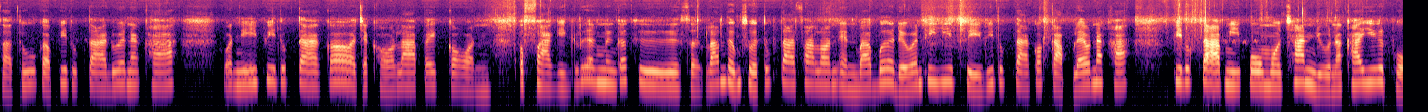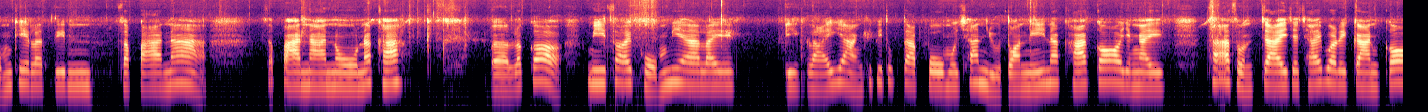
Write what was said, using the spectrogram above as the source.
สาธุกับพี่ตุ๊กตาด้วยนะคะ วันนี้พี่ตุ๊กตาก็จะขอลาไปก่อนฝากอีกเรื่องหนึ่งก็คือร้านเสริมสวยตุ๊กตาซาลอนแอนด์บาร์เบอร์เดี๋ยววันที่ 24 พี่ตุ๊กตาก็กลับแล้วนะคะ พี่ตุ๊กตามีโปรโมชั่นอยู่นะคะ ยืดผมเคราตินสปาหน้าสปานาโนนะคะแล้วก็มีซอยผมมีอะไร อีกหลายอย่างที่พี่ตุ๊กตาโปรโมชั่นอยู่ตอนนี้นะคะ ก็ยังไงถ้าสนใจจะใช้บริการก็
